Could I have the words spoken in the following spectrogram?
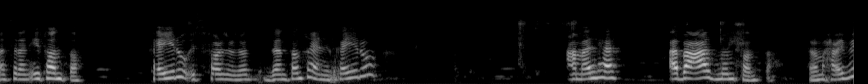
مثلا إيه طنطا. Cairo is farther than طنطا يعني Cairo عملها. أبعد من طنطا. تمام يا حبايبي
